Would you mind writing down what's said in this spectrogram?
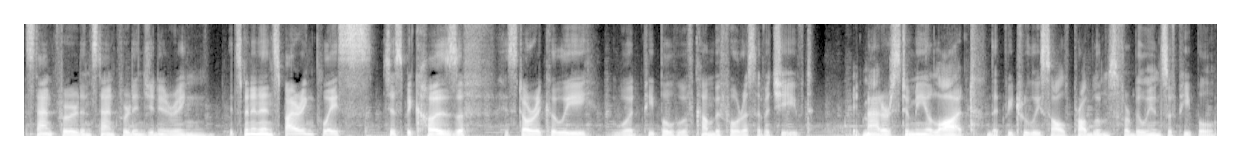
Stanford and Stanford Engineering, it's been an inspiring place just because of historically what people who have come before us have achieved. It matters to me a lot that we truly solve problems for billions of people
